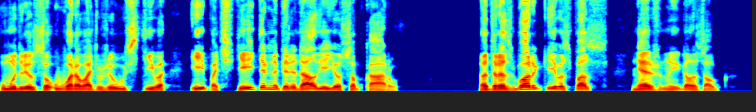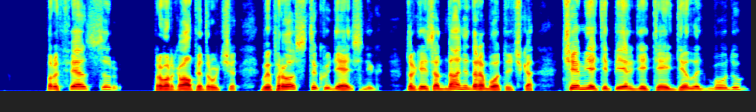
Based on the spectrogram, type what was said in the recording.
умудрился уворовать уже у Стива, и почтительно передал ее Сапкару. От разборки его спас нежный голосок. «Профессор!» — проворковал Петручча. — Вы просто кудесник. Только есть одна недоработочка. Чем я теперь детей делать буду? —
